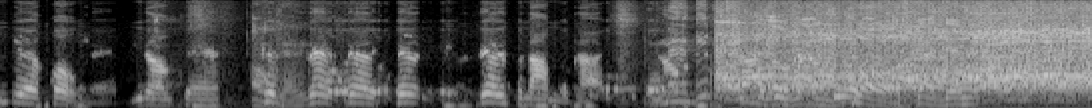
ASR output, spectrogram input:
CFO, man. You know what I'm saying? 'Cause Okay. They're, they're, they're very phenomenal guys. You know? Man, give that nigga a round of applause. God damn it.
